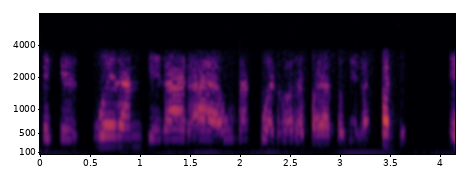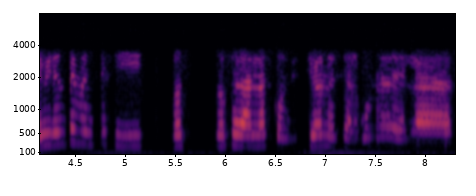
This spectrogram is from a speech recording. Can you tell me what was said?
de que puedan llegar a un acuerdo reparatorio de las partes. Evidentemente, si no, no se dan las condiciones, si alguna de las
